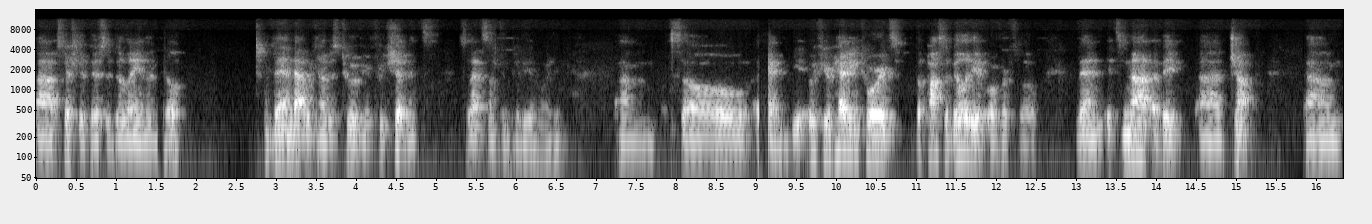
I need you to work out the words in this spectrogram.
uh, especially if there's a delay in the middle. Then that would count as two of your three shipments. So that's something to be avoided. Um, so again, if you're heading towards the possibility of overflow, then it's not a big uh, jump. Um,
